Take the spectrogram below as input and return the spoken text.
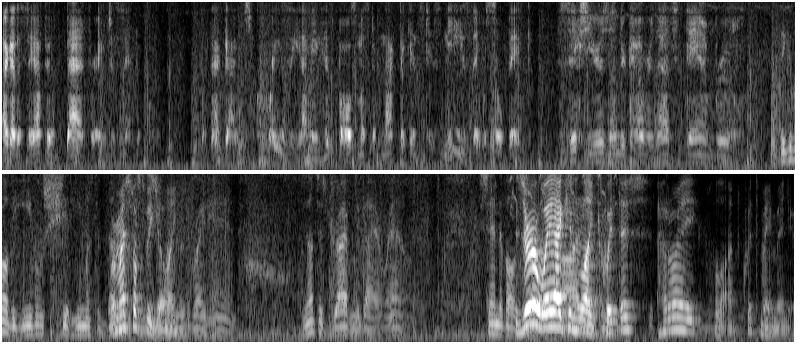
I gotta say, I feel bad for Agent Sandoval. But that guy was crazy. I mean, his balls must have knocked against his knees. They were so big. Six years undercover, that's damn brutal. Think of all the evil shit he must have done. Where am I supposed to be Prince going? Solomon's right hand. He's not just driving the guy around. Sandoval. Is there a way I can, like, quit this? How do I... Hold on. Quit the main menu.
